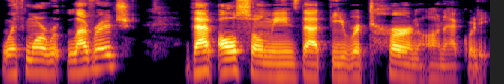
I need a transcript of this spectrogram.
with more leverage, that also means that the return on equity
